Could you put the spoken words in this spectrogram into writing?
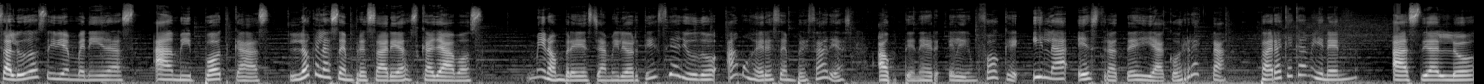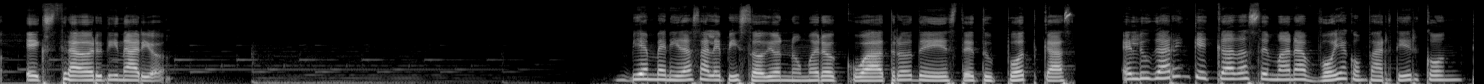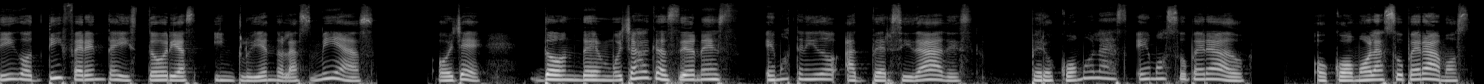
Saludos y bienvenidas a mi podcast, Lo que las empresarias callamos. Mi nombre es Yamile Ortiz y ayudo a mujeres empresarias a obtener el enfoque y la estrategia correcta para que caminen hacia lo extraordinario. Bienvenidas al episodio número 4 de este tu podcast, el lugar en que cada semana voy a compartir contigo diferentes historias, incluyendo las mías. Oye, donde en muchas ocasiones hemos tenido adversidades, pero cómo las hemos superado o cómo las superamos,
